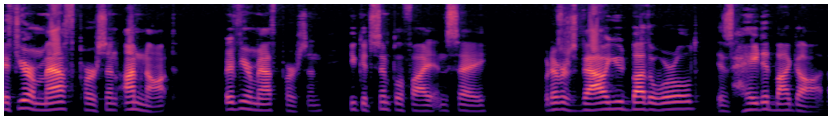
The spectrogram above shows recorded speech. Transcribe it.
If you're a math person, I'm not, but if you're a math person, you could simplify it and say, whatever's valued by the world is hated by God.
